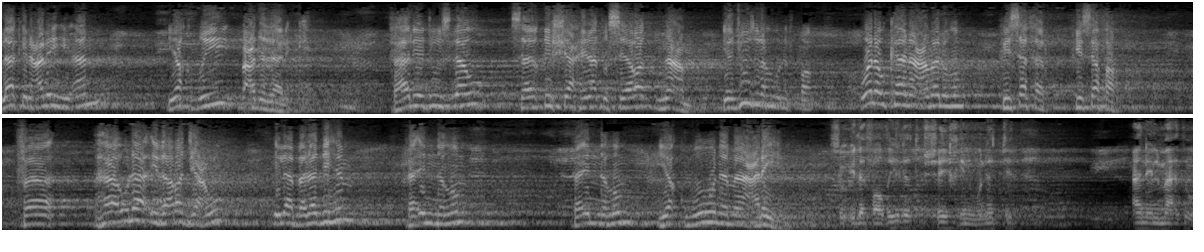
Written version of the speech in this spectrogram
لكن عليه أن يقضي بعد ذلك. فهل يجوز له سائقي الشاحنات والسيارات نعم يجوز له الإفطار ولو كان عملهم في سفر في سفر. فهؤلاء إذا رجعوا إلى بلدهم فإنهم فإنهم يقضون ما عليهم. سئل فضيلة الشيخ المنجد عن المعذور.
